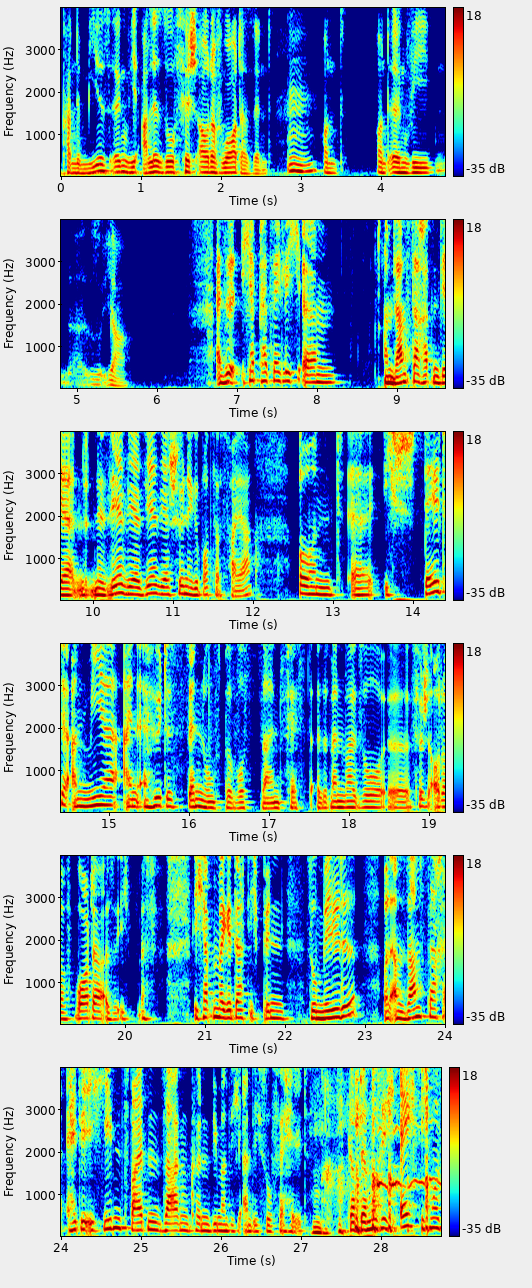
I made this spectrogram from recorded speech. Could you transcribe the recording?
Pandemie ist, irgendwie alle so fish out of water sind. Mhm. Und, und irgendwie, also, ja. Also ich habe tatsächlich, ähm, am Samstag hatten wir eine sehr, sehr, sehr, sehr schöne Geburtstagsfeier. Und äh, ich stellte an mir ein erhöhtes Sendungsbewusstsein fest. Also wenn mal so äh, Fish out of water, also ich, ich habe immer gedacht, ich bin so milde. Und am Samstag hätte ich jedem Zweiten sagen können, wie man sich eigentlich so verhält. Ich glaube, da muss ich echt, ich muss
